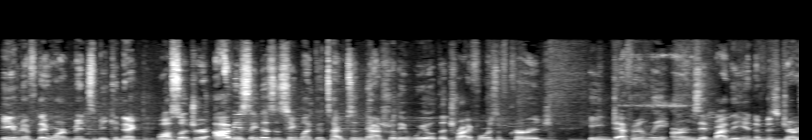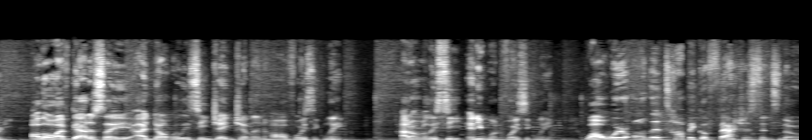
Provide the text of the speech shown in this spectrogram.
even if they weren't meant to be connected. While Searcher obviously doesn't seem like the type to naturally wield the Triforce of Courage, he definitely earns it by the end of his journey. Although I've gotta say, I don't really see Jake Gyllenhaal voicing Link. I don't really see anyone voicing Link While we're on the topic of fashion sense though,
